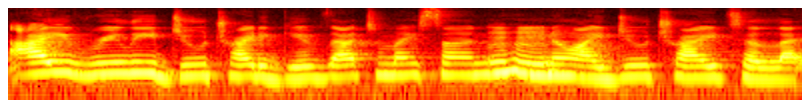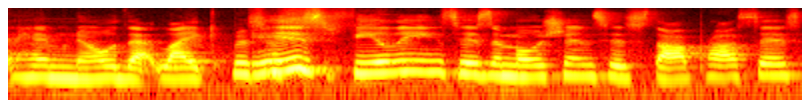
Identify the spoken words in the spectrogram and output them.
I really do try to give that to my son. Mhm. You know, I do try to let him know that like This his is- feelings, his emotions, his thought process,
